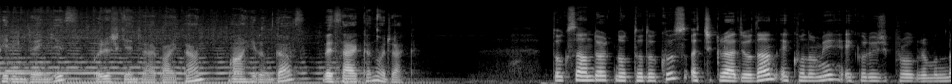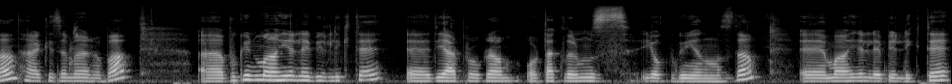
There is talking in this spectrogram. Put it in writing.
Pelin Cengiz, Barış Gencer Baykan, Mahir Ilgaz ve Serkan Ocak. 94.9 Açık Radyo'dan Ekonomi Ekoloji programından herkese merhaba. Ee, bugün Mahir'le birlikte e, diğer program ortaklarımız yok bugün yanımızda. Ee, Mahir'le birlikte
